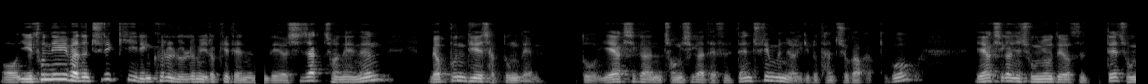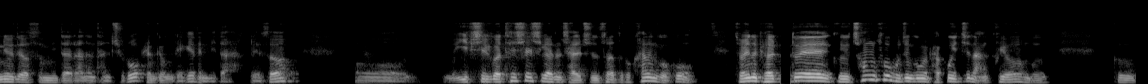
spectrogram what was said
어, 이 손님이 받은 출입키 링크를 누르면 이렇게 되는데요. 시작 전에는 몇 분 뒤에 작동됨, 또 예약 시간 정시가 됐을 땐 출입문 열기로 단추가 바뀌고 예약 시간이 종료되었을 때 종료되었습니다라는 단추로 변경되게 됩니다. 그래서 어, 뭐 입실과 퇴실 시간을 잘 준수하도록 하는 거고 저희는 별도의 그 청소 보증금을 받고 있지는 않고요. 뭐 그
